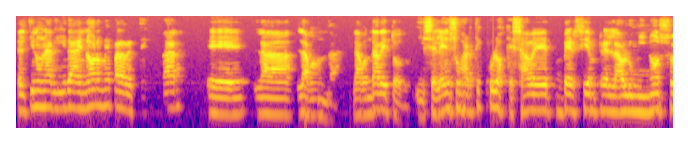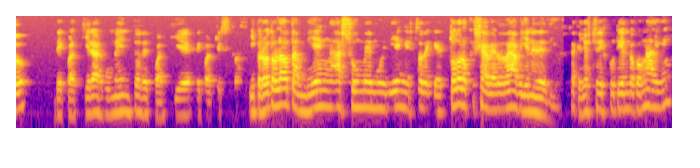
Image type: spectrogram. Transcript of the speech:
Él tiene una habilidad enorme para detectar eh, la, bondad, la bondad de todo. Y se lee en sus artículos que sabe ver siempre el lado luminoso de cualquier argumento, de cualquier, de cualquier situación. Y por otro lado también asume muy bien esto de que todo lo que sea verdad viene de Dios. Sea, que yo estoy discutiendo con alguien,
